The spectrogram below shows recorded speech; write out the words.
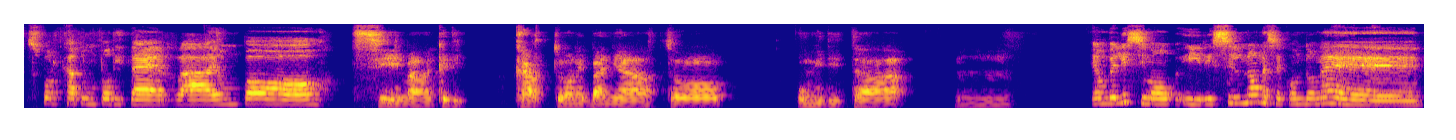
sporcato un po' di terra e un po' sì, ma anche di cartone bagnato, umidità. mm, È un bellissimo iris, il nome secondo me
